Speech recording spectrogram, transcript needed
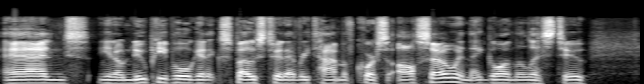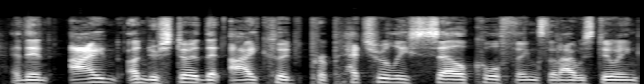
And, you know, new people will get exposed to it every time, of course, also, and they go on the list too. And then I understood that I could perpetually sell cool things that I was doing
